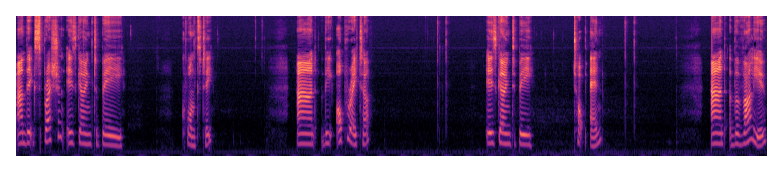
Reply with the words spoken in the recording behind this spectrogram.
And the expression is going to be quantity. And the operator is going to be top n. And the value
